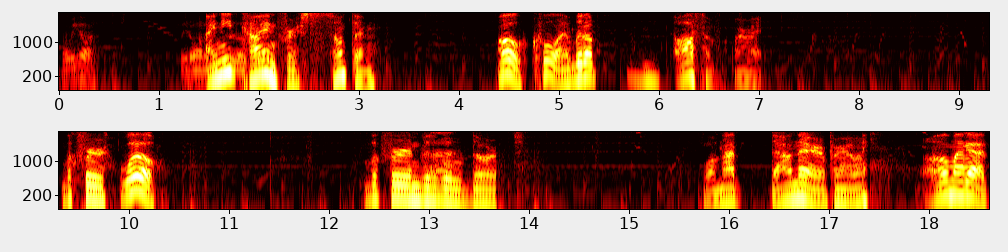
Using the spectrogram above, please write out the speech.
Where are we going? We don't want I need Kine for something. Oh, cool. I lit up. Awesome. Alright. Look for. Whoa! Look for invisible Ah. doors. Well, not down there, apparently. Oh my god.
